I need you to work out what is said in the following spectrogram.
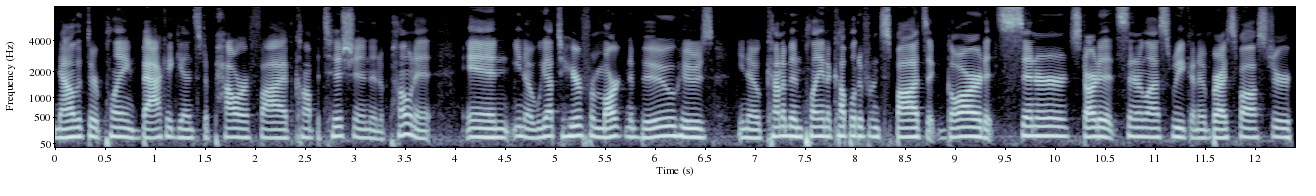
now that they're playing back against a power five competition and opponent and you know, we got to hear from Mark Nabou, who's you know kind of been playing a couple different spots at guard, at center. Started at center last week. I know Bryce Foster.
